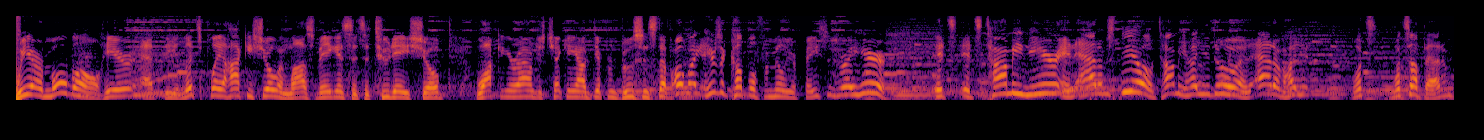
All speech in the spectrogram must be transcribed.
We are mobile here at the Let's Play Hockey Show in Las Vegas. It's a two-day show. Walking around, just checking out different booths and stuff. Oh my! Here's a couple familiar faces right here. It's it's Tommy Neer and Adam Stio. Tommy, how you doing? Adam, how you? What's what's up, Adam?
